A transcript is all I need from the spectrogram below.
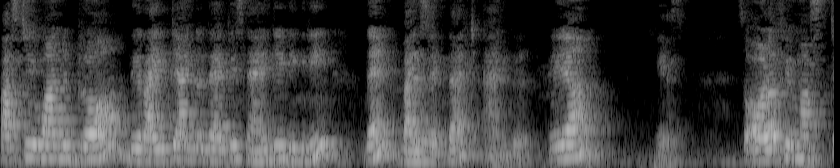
First you want to draw the right angle that is 90 degree. Then bisect that angle. Clear? Yes. So all of you must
